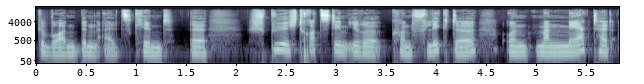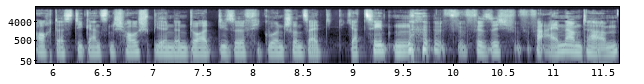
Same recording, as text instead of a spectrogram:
geworden bin als Kind, äh, spüre ich trotzdem ihre Konflikte und man merkt halt auch, dass die ganzen Schauspielenden dort diese Figuren schon seit Jahrzehnten für, für sich vereinnahmt haben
